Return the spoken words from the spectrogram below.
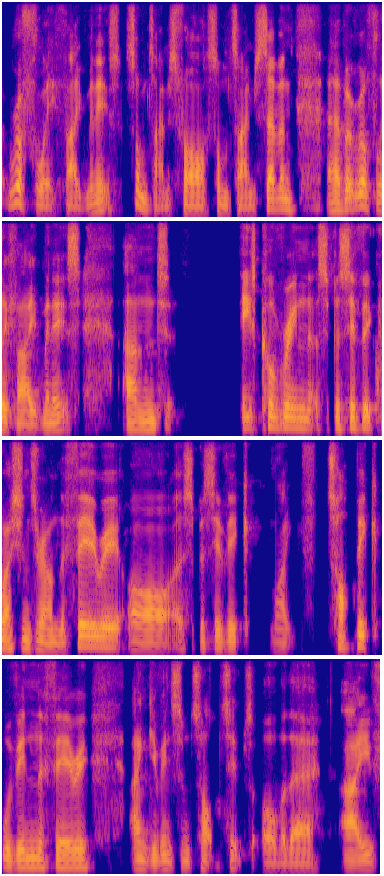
roughly five minutes, sometimes four, sometimes seven, uh, but roughly five minutes. And it's covering specific questions around the theory or a specific like topic within the theory and giving some top tips over there. I've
